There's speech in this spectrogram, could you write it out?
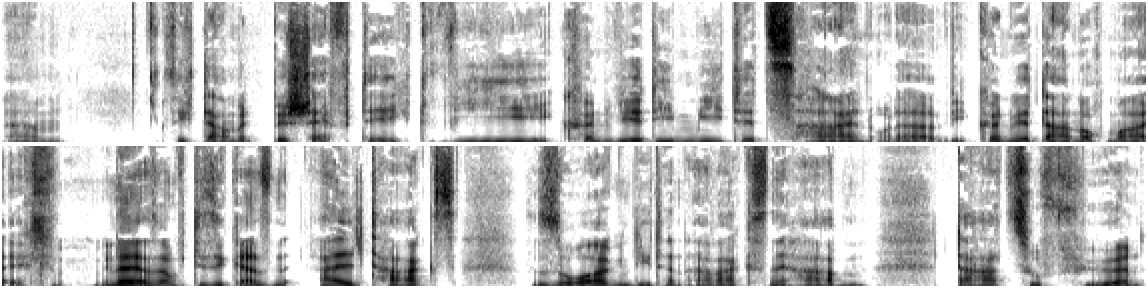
ähm, sich damit beschäftigt, wie können wir die Miete zahlen oder wie können wir da nochmal, ne, also diese ganzen Alltagssorgen, die dann Erwachsene haben, dazu führen,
